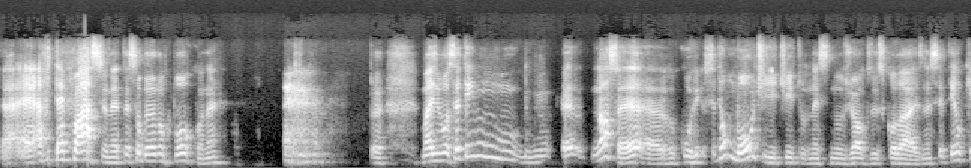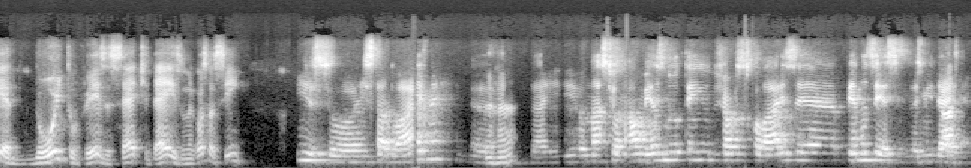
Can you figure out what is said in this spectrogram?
é, é até fácil, né? Tá sobrando um pouco, né? Mas você tem um. É, nossa, é, é você tem um monte de títulos nesse, nos jogos escolares, né? Você tem o quê? Oito vezes, sete, dez, um negócio assim? Isso, estaduais, né? Uhum. Daí o nacional mesmo eu tenho dos jogos escolares é apenas esse, 2010, né?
